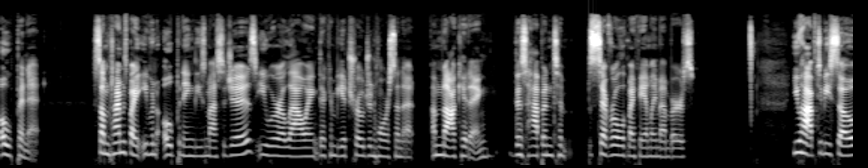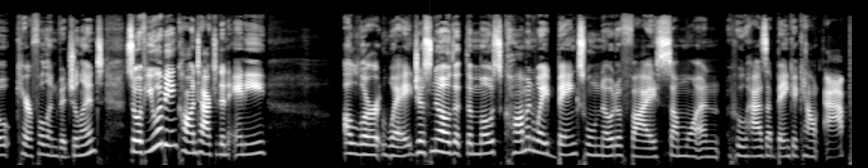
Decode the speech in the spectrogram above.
open it. Sometimes by even opening these messages, you are allowing there can be a Trojan horse in it. I'm not kidding. This happened to several of my family members. You have to be so careful and vigilant. So if you are being contacted in any alert way. Just know that the most common way banks will notify someone who has a bank account app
